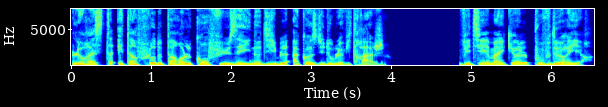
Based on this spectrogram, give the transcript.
Le reste est un flot de paroles confuses et inaudibles à cause du double vitrage. Viti et Michael pouffent de rire.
